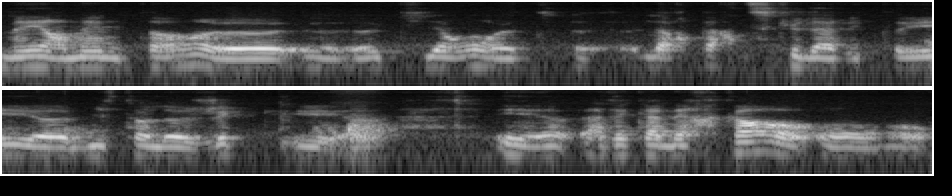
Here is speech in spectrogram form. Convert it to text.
mais en même temps euh, euh, qui ont euh, leur particularité mythologique. Et, avec Anerka, on,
